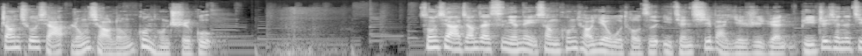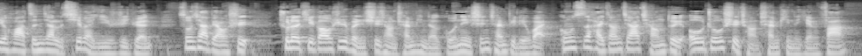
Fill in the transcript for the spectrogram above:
张秋霞、荣小龙共同持股。松下将在四年内向空调业务投资一千七百亿日元，比之前的计划增加了七百亿日元。松下表示，除了提高日本市场产品的国内生产比例外，公司还将加强对欧洲市场产品的研发。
